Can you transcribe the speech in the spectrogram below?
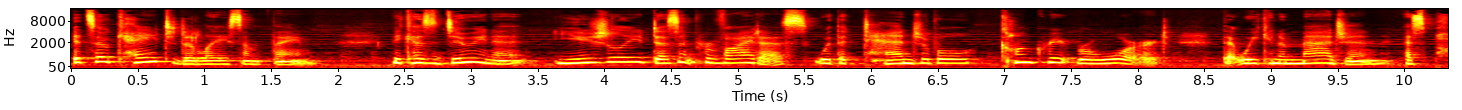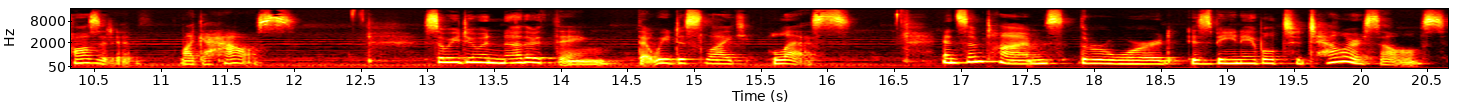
it's okay to delay something because doing it usually doesn't provide us with a tangible, concrete reward that we can imagine as positive, like a house. So we do another thing that we dislike less. And sometimes the reward is being able to tell ourselves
